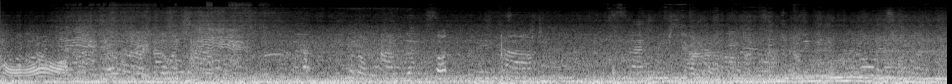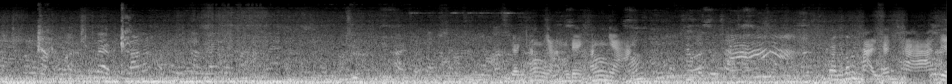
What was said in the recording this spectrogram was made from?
โอ้ สดค่ะแบบร้านอาหาร เดินข้างหยังเดินข้างหยังมันต้องถ่ายช้าๆสิ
